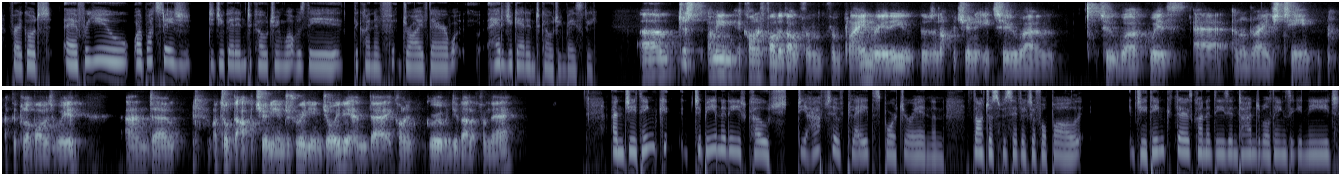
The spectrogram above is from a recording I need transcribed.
Very good. Uh, for you, at what stage did you get into coaching? What was the the kind of drive there? What, how did you get into coaching, basically? Um, just, I mean, it kind of followed on from from playing. Really, there was an opportunity to um, to work with uh, an underage team at the club I was with, and um, I took that opportunity and just really enjoyed it, and uh, it kind of grew and developed from there. And do you think to be an elite coach, do you have to have played the sport you're in? And it's not just specific to football. Do you think there's kind of these intangible things that you need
